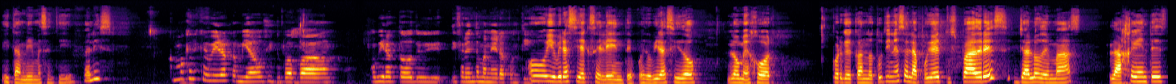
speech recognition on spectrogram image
y también me sentí feliz. ¿Cómo crees que hubiera cambiado si tu papá hubiera actuado de diferente manera contigo? Oh, hubiera sido excelente, pues hubiera sido lo mejor. Porque cuando tú tienes el apoyo de tus padres, ya lo demás, la gente,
